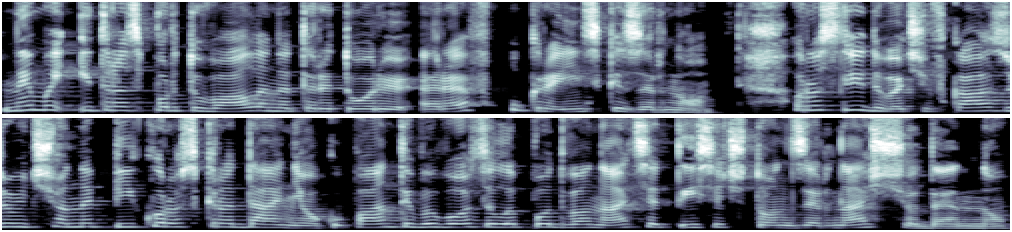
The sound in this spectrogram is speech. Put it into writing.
Ними і транспортували на територію РФ українське зерно. Розслідувачі вказують, що на піку розкрадання окупанти вивозили по 12 тисяч тонн зерна щоденно.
